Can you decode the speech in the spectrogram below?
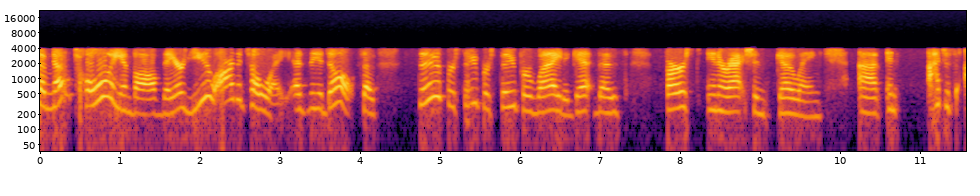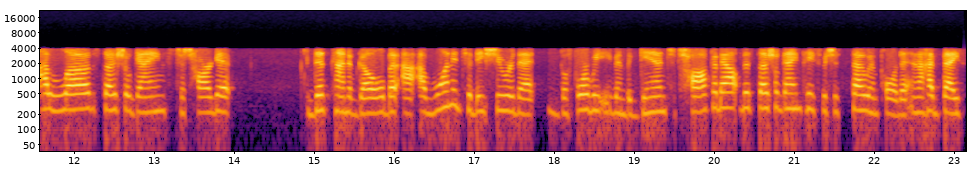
so no toy involved there. You are the toy as the adult. So super, super, super way to get those first interactions going. Uh, and I just I love social games to target this kind of goal, but I, I wanted to be sure that before we even begin to talk about the social game piece, which is so important, and I have based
